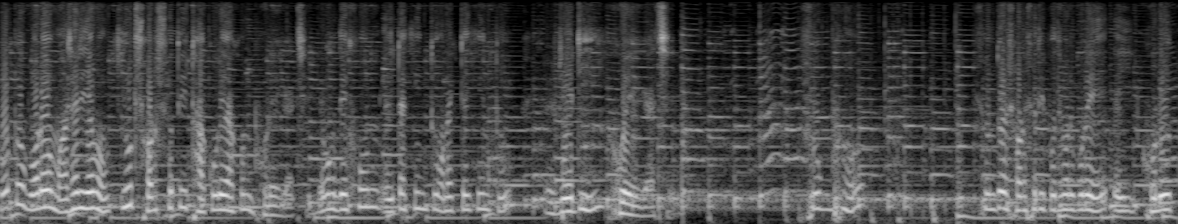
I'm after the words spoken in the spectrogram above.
ছোট, বড় মাঝারি এবং কিউট সরস্বতী ঠাকুরে এখন ভরে গেছে। এবং দেখুন, এটা কিন্তু অনেকটাই কিন্তু রেডি হয়ে গেছে। শুভ্র, সুন্দর সরস্বতী প্রতিমার উপরে এই হলুদ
